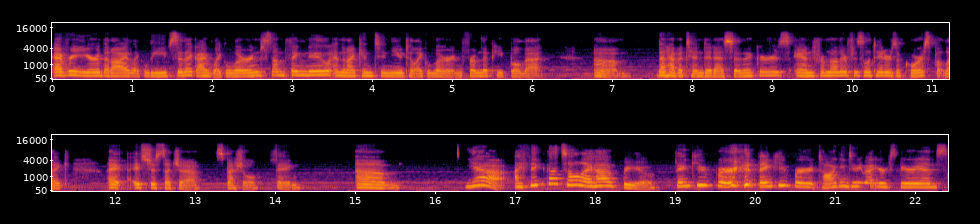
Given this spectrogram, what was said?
every year that I like leave Sidak, I've like learned something new and then I continue to like learn from the people that um that have attended as Sidakers and from other facilitators of course, but like I it's just such a special thing. Um yeah, I think that's all I have for you thank you for thank you for talking to me about your experience.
